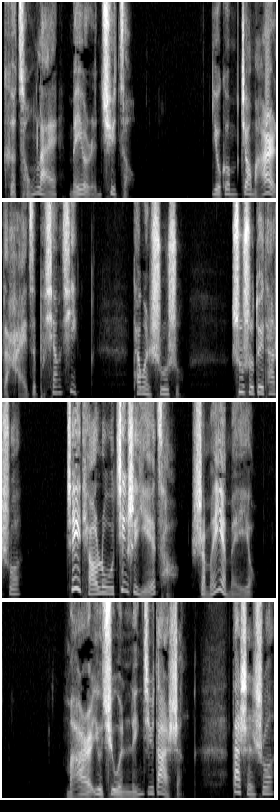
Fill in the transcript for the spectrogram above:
可从来没有人去走。有个叫马尔的孩子不相信，他问叔叔。叔叔对他说：“这条路尽是野草，什么也没有。”马尔又去问邻居大婶，大婶说：“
